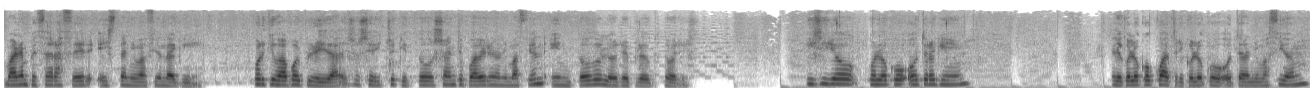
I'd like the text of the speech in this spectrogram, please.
van a empezar a hacer esta animación de aquí. Porque va por prioridad. Eso os he dicho que todo, solamente puede haber una animación en todos los reproductores. Y si yo coloco otro aquí, le coloco 4 y coloco otra animación,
